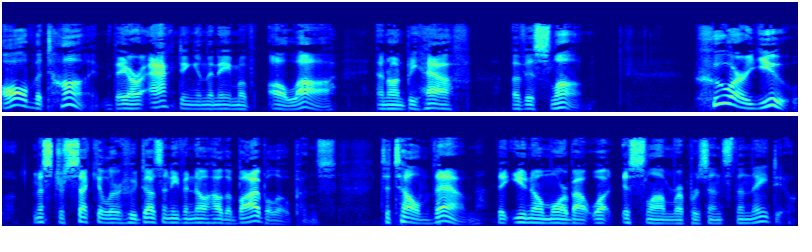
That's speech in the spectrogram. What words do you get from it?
all the time they are acting in the name of Allah and on behalf of Islam. Who are you, Mr. Secular, who doesn't even know how the Bible opens, to tell them that you know more about what Islam represents than they do?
